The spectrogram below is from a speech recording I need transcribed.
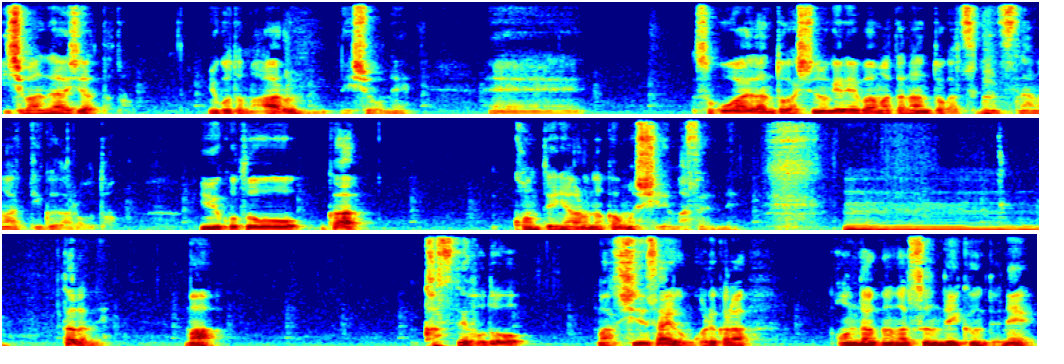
一番大事だったということもあるんでしょうね。えー、そこがなんとかしのげればまたなんとか次につながっていくだろうということが根底にあるのかもしれませんね。うんただねまあかつてほど、まあ、自然災害もこれから温暖化が進んでいくんでね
